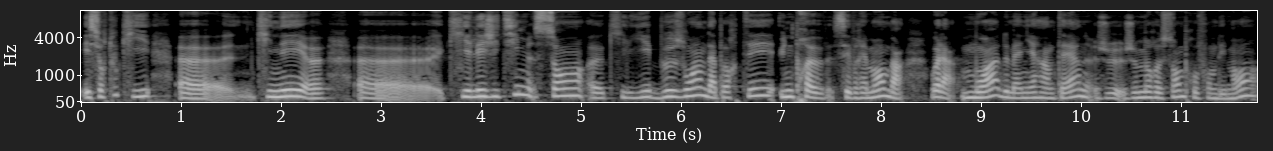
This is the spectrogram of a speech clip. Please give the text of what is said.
et surtout qui euh, qui n'est euh, euh, qui est légitime sans qu'il y ait besoin d'apporter une preuve. C'est vraiment bah voilà moi de manière interne je, je me ressens profondément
